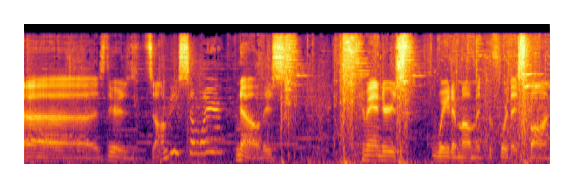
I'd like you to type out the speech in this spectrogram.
Uh, somewhere? No, there's... Commanders wait a moment before they spawn.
